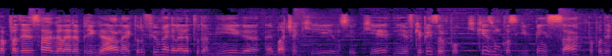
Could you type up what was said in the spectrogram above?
para fazer essa galera brigar, né? Todo filme a galera é toda amiga, né? Bate aqui, não sei o que. E eu fiquei pensando, pô, o que, que eles vão conseguir pensar para poder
